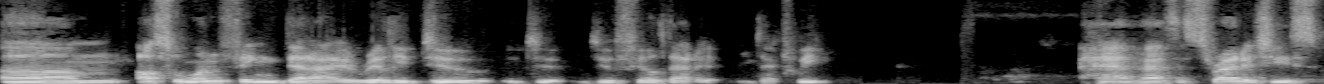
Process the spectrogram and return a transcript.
Um, also, one thing that I really do do, do feel that it, that we have as a strategy is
